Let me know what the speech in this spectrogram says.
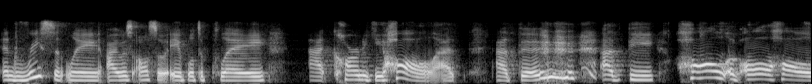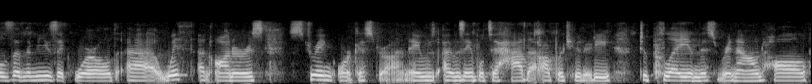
And recently, I was also able to play at Carnegie Hall at at the at the hall of all halls in the music world uh, with an honors string orchestra, and I was I was able to have that opportunity to play in this renowned hall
